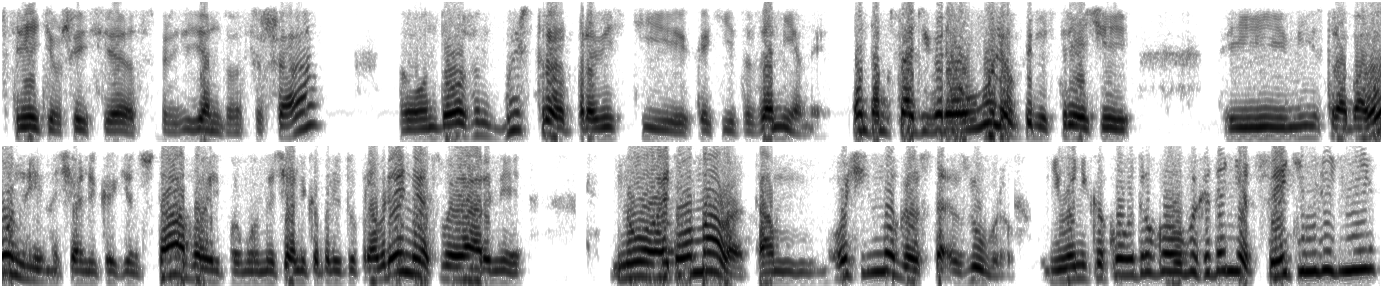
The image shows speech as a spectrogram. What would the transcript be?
встретившийся с президентом США, он должен быстро провести какие-то замены. Он там, кстати говоря, уволил перед встречей и министра обороны, и начальника генштаба, и, по-моему, начальника политуправления своей армии. Но этого мало. Там очень много зубров. У него никакого другого выхода нет. С этими людьми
